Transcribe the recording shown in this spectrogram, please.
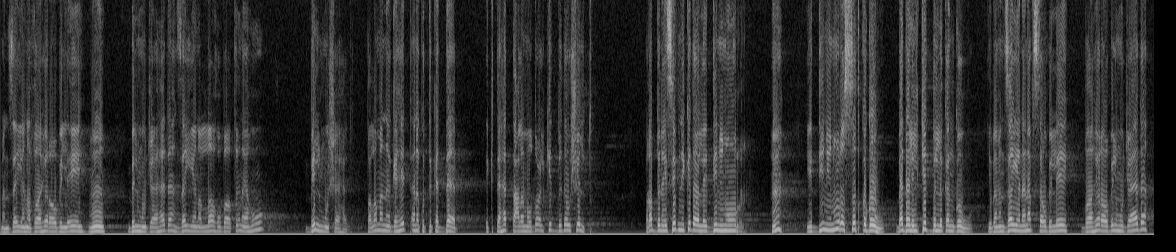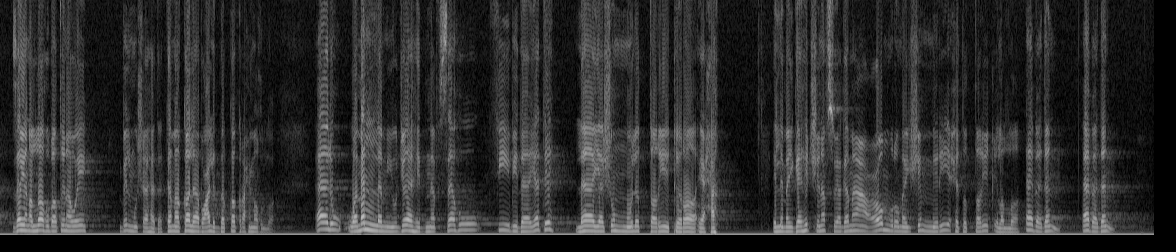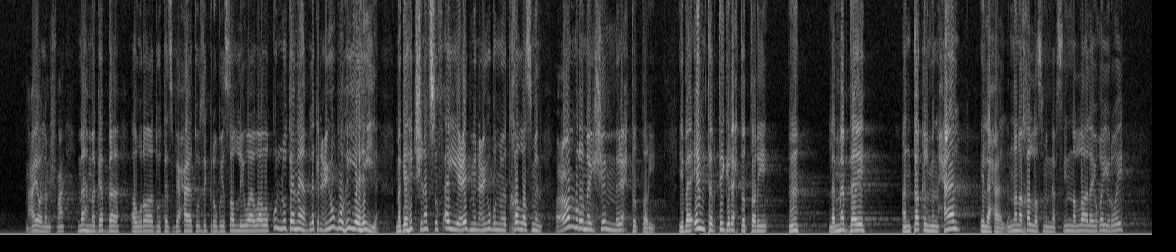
من زين ظاهره بالإيه؟ ها؟ بالمجاهدة زين الله باطنه بالمشاهدة. طالما أنا جاهدت أنا كنت كذاب. اجتهدت على موضوع الكذب ده وشلته. ربنا يسيبني كده ولا يديني نور؟ ها؟ يديني نور الصدق جوه بدل الكذب اللي كان جوه. يبقى من زين نفسه بالإيه؟ ظاهرة بالمجاهده زين الله باطنه إيه بالمشاهدة. كما قال أبو علي الدقاق رحمه الله. قالوا ومن لم يجاهد نفسه في بدايته لا يشم للطريق رائحة. اللي ما يجاهدش نفسه يا جماعة عمره ما يشم ريحة الطريق إلى الله. ابدا ابدا. معايا ولا مش معايا؟ مهما جاب أوراد وتسبيحات وذكر وبيصلي و و وكله تمام لكن عيوبه هي هي. ما جاهدش نفسه في أي عيب من عيوبه إنه يتخلص منه عمره ما يشم ريحة الطريق. يبقى إمتى بتيجي ريحة الطريق؟ ها؟ لما أبدأ إيه؟ أنتقل من حال إلى حال. إن أنا أخلص من نفسي. إن الله لا يغير إيه؟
